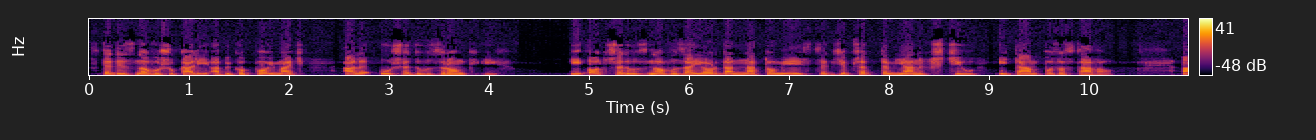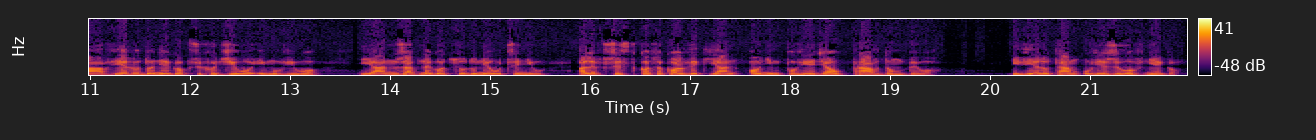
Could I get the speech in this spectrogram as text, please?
Wtedy znowu szukali, aby go pojmać, ale uszedł z rąk ich. I odszedł znowu za Jordan na to miejsce, gdzie przedtem Jan chrzcił i tam pozostawał. A wielu do niego przychodziło i mówiło, Jan żadnego cudu nie uczynił, ale wszystko, cokolwiek Jan o nim powiedział, prawdą było. I wielu tam uwierzyło w niego.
